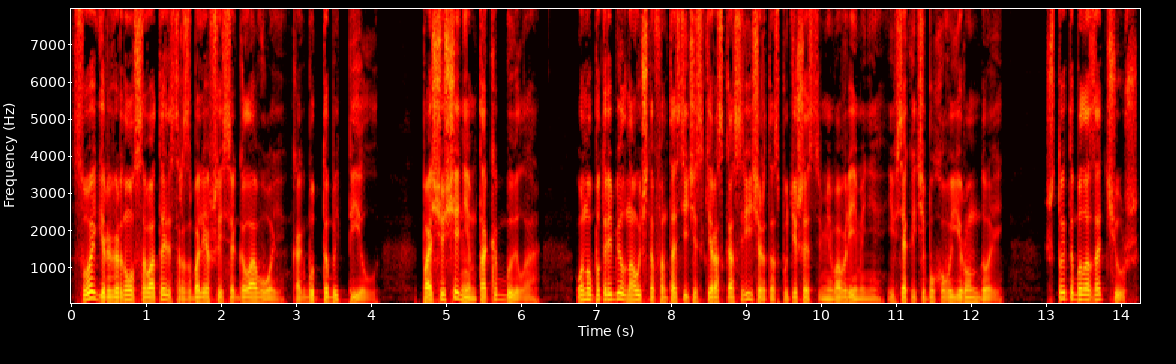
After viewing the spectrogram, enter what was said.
Суэгер вернулся в отель с разболевшейся головой, как будто бы пил. По ощущениям, так и было. Он употребил научно-фантастический рассказ Ричарда с путешествиями во времени и всякой чепуховой ерундой. Что это была за чушь?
